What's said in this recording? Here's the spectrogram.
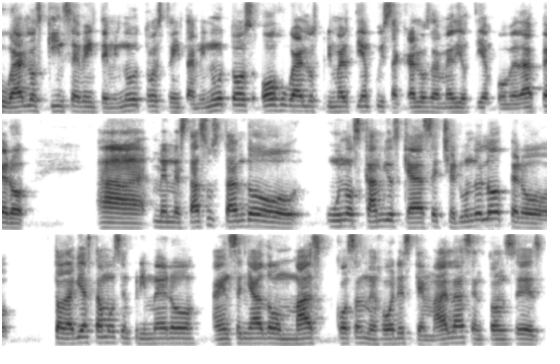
Jugar los 15, 20 minutos, 30 minutos o jugar los primer tiempo y sacarlos a medio tiempo, ¿verdad? Pero uh, me, me está asustando unos cambios que hace Cherúndolo, pero todavía estamos en primero, ha enseñado más cosas mejores que malas, entonces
